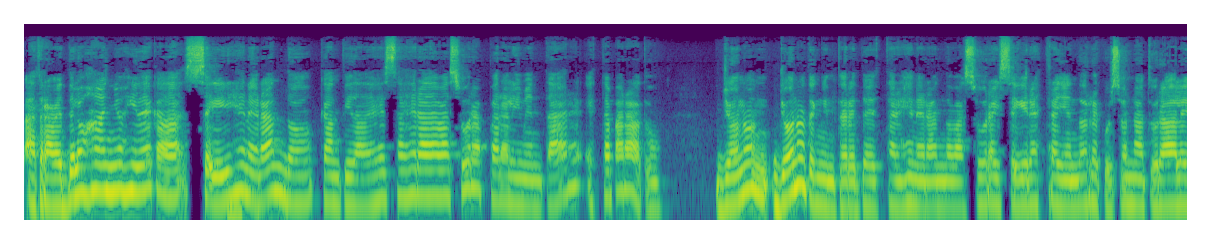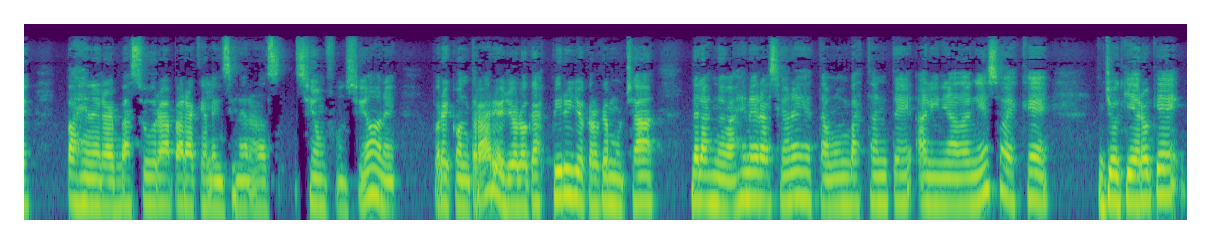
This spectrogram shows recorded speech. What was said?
a través de los años y décadas seguir generando cantidades exageradas de basura para alimentar este aparato. Yo no, yo no tengo interés de estar generando basura y seguir extrayendo recursos naturales para generar basura para que la incineración funcione. Por el contrario, yo lo que aspiro y yo creo que muchas de las nuevas generaciones estamos bastante alineados en eso, es que yo quiero que,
